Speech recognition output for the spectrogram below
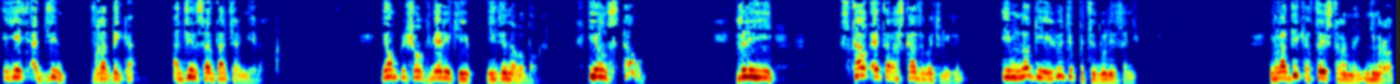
И есть один владыка, один создатель мира. И он пришел к вере единого Бога. И он стал, вли... стал это рассказывать людям. И многие люди потянулись за ним. Владыка той страны, Немрод,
